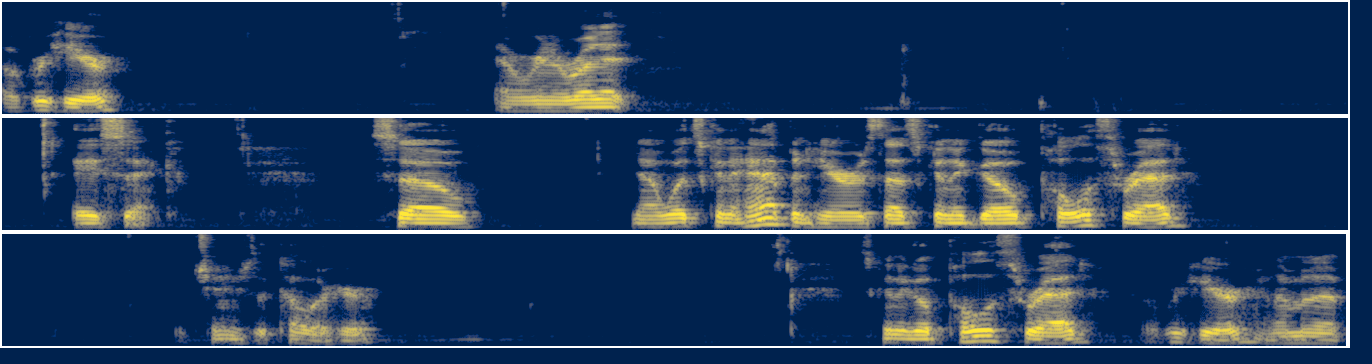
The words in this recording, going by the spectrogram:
over here, and we're going to run it async. So now what's going to happen here is that's going to go pull a thread. Change the color here. It's going to go pull a thread over here, and I'm going to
